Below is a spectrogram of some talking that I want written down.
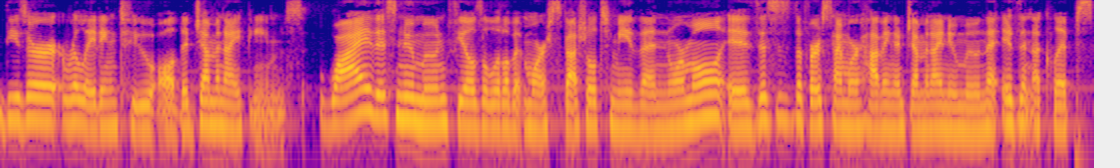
these are relating to all the Gemini themes. Why this new moon feels a little bit more special to me than normal is this is the first time we're having a Gemini new moon that isn't eclipse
